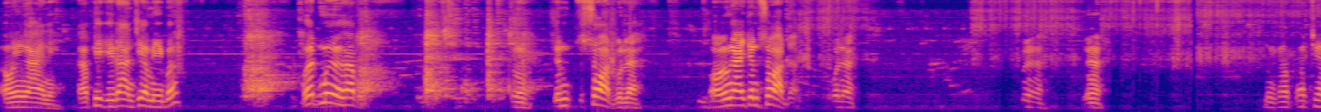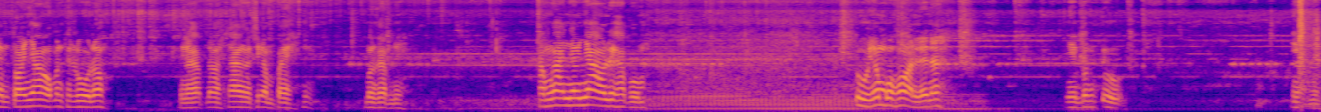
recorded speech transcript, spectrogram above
เอาง่ายๆนี่ครับพี่กี่ด้านเชื่อมอีกเบิ้งเบิดมือครับจนซอดพุ่นลยเอาง่ายจนซอดอะพุ่นน่ะเนี่ยนี่ครับเอาเชื่อมต่อเงามันทะลุเนาะนี่นะครับเราช่างเชื่อมไปเบิ่งครับนี่ ทำงานยาวๆเลยครับผม ตู้ยังบ่ฮ้อนเลยนะนี่เบิ่งตู้เนี่ยนี่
